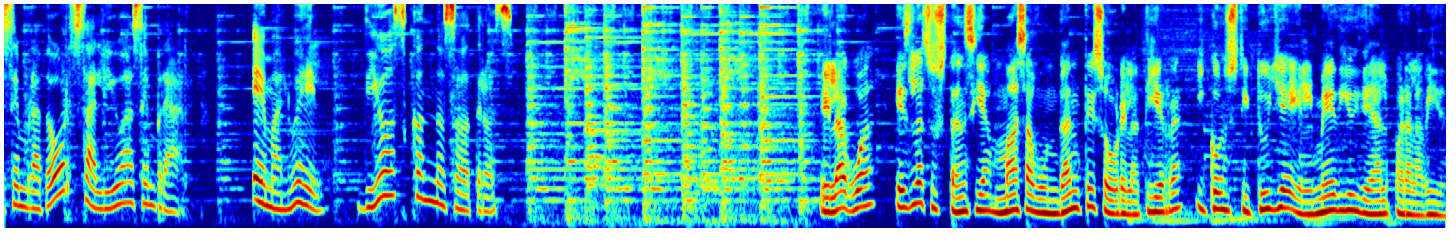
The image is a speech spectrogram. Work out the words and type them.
sembrador salió a sembrar. Emanuel, Dios con nosotros. El agua es la sustancia más abundante sobre la Tierra y constituye el medio ideal para la vida.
